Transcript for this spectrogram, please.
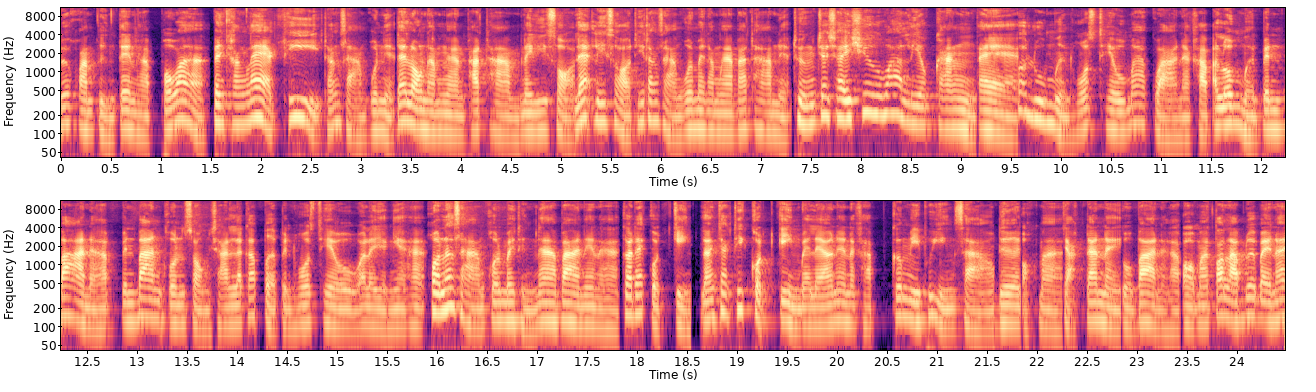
ด้วยความตื่นเต้นครับเพราะว่าเป็นครั้งแรกที่ทั้ง 3 คนเนี่ยได้ลองทำงานพาร์ทไทม์ในรีสอร์ทและรีสอร์ทที่ทั้ง 3 คนไปทำงานพาร์ทไทม์เนี่ยถึงจะใช้ชื่อว่าเรียวกัง แต่ก็ดูเหมือนโฮสเทลมากกว่านะครับอารมณ์เหมือนเป็นบ้านนะครับเป็นบ้านคน 2 ชั้น แล้วก็เปิดเป็นโฮสเทลอะไรอย่างเงี้ยฮะพอทั้ง 3 คนไปถึงหน้าบ้านเนี่ยนะฮะก็ได้กดกิ่ง หลังจากที่กดกิ่งไปแล้วเนี่ยนะครับก็มีผู้หญิงสาวเดินออกมาจากด้านในตัวบ้านนะครับออกมาต้อนรับด้วยใบหน้า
